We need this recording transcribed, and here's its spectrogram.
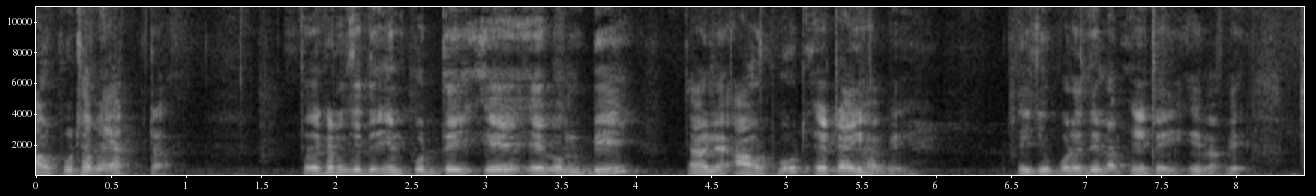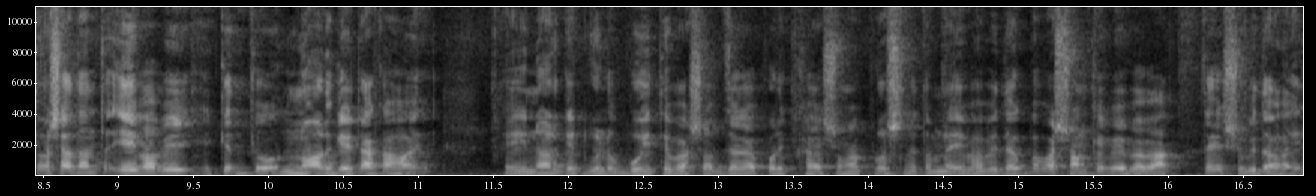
আউটপুট হবে একটা। তো এখানে যদি ইনপুট দিই এ এবং বি তাহলে আউটপুট এটাই হবে। এই যে উপরে দিলাম, এটাই এভাবে। তো সাধারণত এইভাবেই কিন্তু নর গেট আঁকা হয়। এই নর গেটগুলো বইতে বা সব জায়গায় পরীক্ষার সময় প্রশ্নে তোমরা এভাবে দেখবে বা সংক্ষেপে এভাবে আঁকতে সুবিধা হয়।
